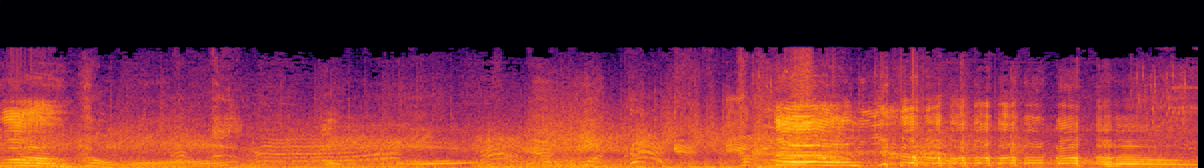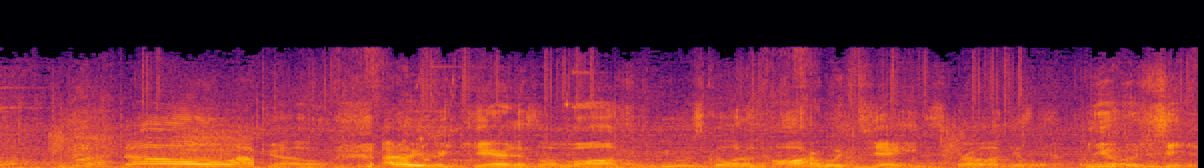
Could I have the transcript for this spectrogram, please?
Whoa! No! no! No! I'll go. I don't even care this one lost. We was going hard with Jeice, bro, against Fusion.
